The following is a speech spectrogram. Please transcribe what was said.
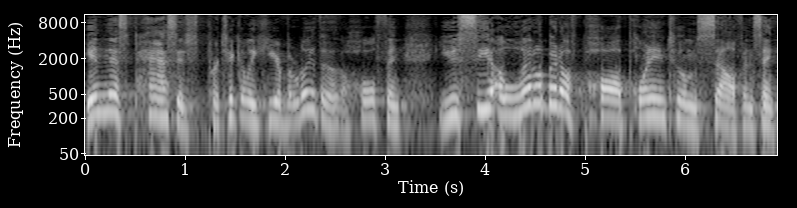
in this passage, particularly here, but really the, the, whole thing, you see a little bit of Paul pointing to himself and saying,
